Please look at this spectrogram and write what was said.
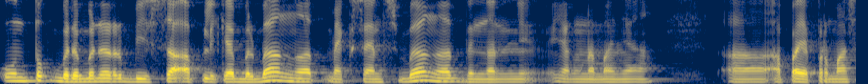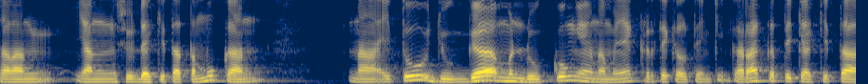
untuk bener-bener bisa applicable banget, make sense banget dengan yang namanya uh, apa ya permasalahan yang sudah kita temukan. Nah, itu juga mendukung yang namanya critical thinking karena ketika kita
